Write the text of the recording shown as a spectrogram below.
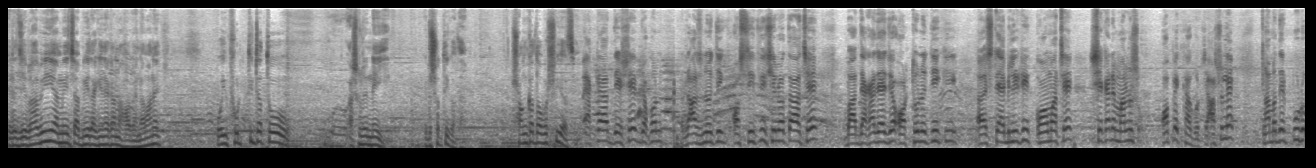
এটা যেভাবেই আমি চাপিয়ে রাখি না কেন হবে না? মানে ওই ফুর্তিটা তো আসলে নেই। এটা সত্যি কথা। সংখ্যা তো অবশ্যই আছে। একটা দেশের যখন রাজনৈতিক অস্থিতিশীলতা আছে বা দেখা যায় যে অর্থনৈতিক স্ট্যাবিলিটি কম আছে সেখানে মানুষ অপেক্ষা করছে। আসলে আমাদের পুরো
